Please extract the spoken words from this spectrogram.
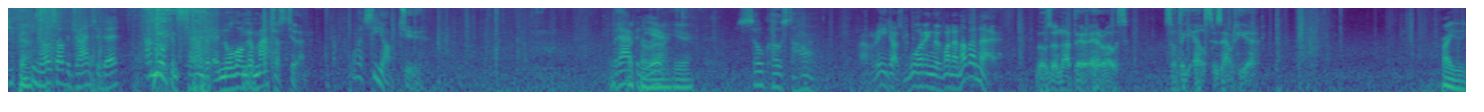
You think Okay. he knows all the giants are dead? I'm more concerned that it no longer matters to him. What's he up to? What Let's look happened here? around here. So close to home. Are raiders warring with one another now? Those are not their arrows. Something else is out here. Crazy.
